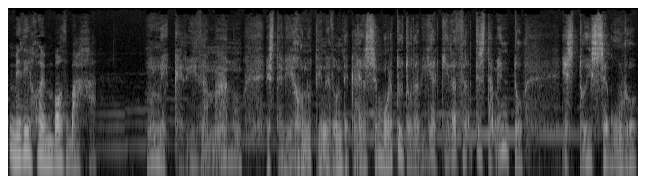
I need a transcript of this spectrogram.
me dijo en voz baja, Mi querida mano, este viejo no tiene dónde caerse muerto y todavía quiere hacer testamento. Estoy seguro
